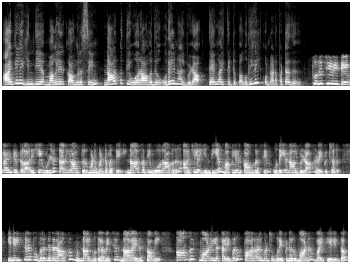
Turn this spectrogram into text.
அகில இந்திய மகளிர் காங்கிரசின் நாற்பத்தி ஓராவது உதயநாள் விழா தேங்காய் திட்டு பகுதியில் கொண்டாடப்பட்டது. புதுச்சேரி தேங்காய் திட்டு அருகே உள்ள தனியார் திருமண மண்டபத்தில் நாற்பத்தி ஓராவது அகில இந்திய மகளிர் காங்கிரசின் உதயநாள் விழா நடைபெற்றது. இதில் சிறப்பு விருந்தினராக முன்னாள் முதலமைச்சர் நாராயணசாமி காங்கிரஸ் மாநில தலைவரும் பாராளுமன்ற உறுப்பினருமான வைத்தியலிங்கம்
